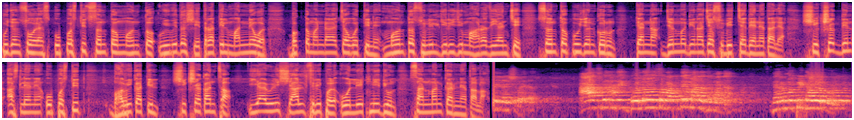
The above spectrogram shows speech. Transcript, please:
पूजन सोहळ्यास उपस्थित संत महंत विविध क्षेत्रातील मान्यवर भक्त मंडळाच्या वतीने महंत सुनील गिरीजी महाराज यांचे संत पूजन करून त्यांना जन्मदिनाच्या शुभेच्छा देण्यात आल्या. शिक्षक दिन असल्याने उपस्थित भाविकातील शिक्षकांचा यावेळी शाल श्रीफळ व लेखणी देऊन सन्मान करण्यात आला. आजपर्यंत एक बोलावं वाटतंय मला तुम्हाला. धर्मपीठावर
